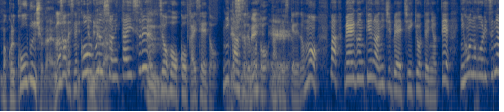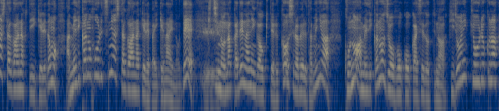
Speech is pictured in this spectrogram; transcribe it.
まあこれ公文書だよな。そうですね。公文書に対する情報公開制度に関することなんですけれども、まあ、米軍っていうのは日米地位協定によって、日本の法律には従わなくていいけれども、アメリカの法律には従わなければいけないので、ええ。基地の中で何が起きてるかを調べるためには、このアメリカの情報公開制度っていうのは非常に強力な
